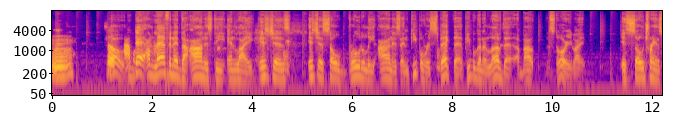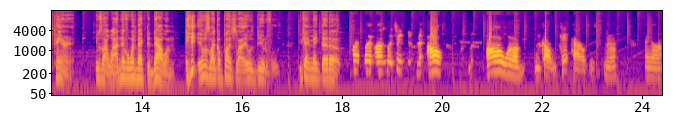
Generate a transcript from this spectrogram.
Mm-hmm. no, So I was, Dad, I'm laughing at the honesty and like it's just it's just so brutally honest and people respect that. People gonna love that about the story. Like it's so transparent. He was like, Well, I never went back to that one. It was like a punchline. It was beautiful. You can't make that up. but, but, uh, but see, all, all uh, we call them cat houses, you know, and uh,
